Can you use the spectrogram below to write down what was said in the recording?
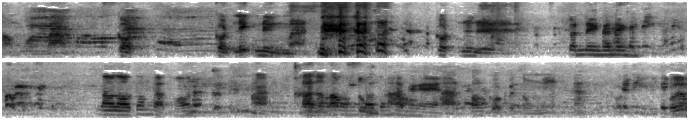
สองคนบ้าง กด กดเลขหนึ่งมา กดหนึ่งมาคนหนึ่งคนหนึ่งเราเราต้องแบบอ๋อ อะเราจะต้องสุ่มเราต้องเอาทำยังไงอะ อะต้องกดไปตรงนี้นะกด ปึ๊บ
